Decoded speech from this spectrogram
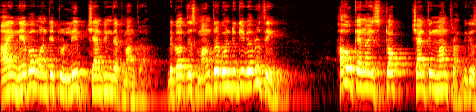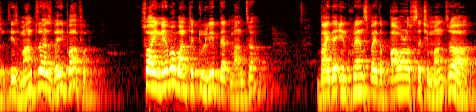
I never wanted to leave chanting that mantra. Because this mantra going to give everything. How can I stop chanting mantra? Because this mantra is very powerful. So I never wanted to leave that mantra. By the influence, by the power of such a mantra,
